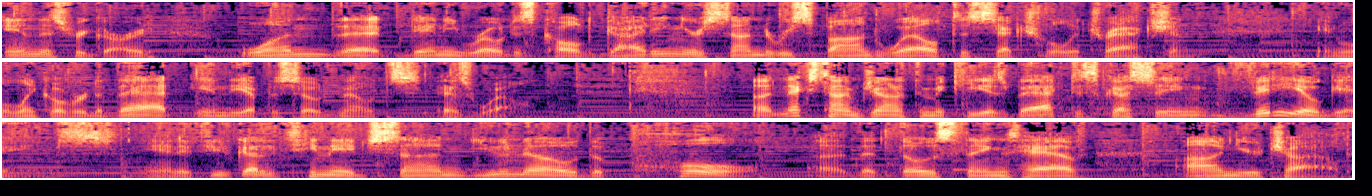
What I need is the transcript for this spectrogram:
in this regard. One that Danny wrote is called Guiding Your Son to Respond Well to Sexual Attraction. And we'll link over to that in the episode notes as well. Uh, next time, Jonathan McKee is back discussing video games. And if you've got a teenage son, you know the pull uh, that those things have on your child.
